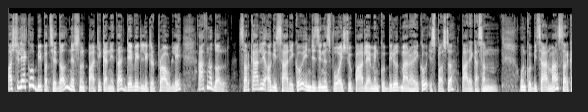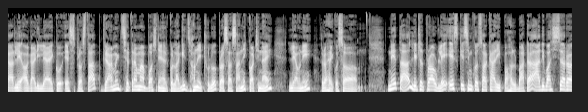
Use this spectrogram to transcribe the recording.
अस्ट्रेलियाको विपक्षी दल नेशनल पार्टीका नेता डेभिड लिटर प्राउडले आफ्नो दल सरकारले अघि सारेको इन्डिजिनियस भोइस टु पार्लियामेन्टको विरोधमा रहेको स्पष्ट पारेका छन्। उनको विचारमा सरकारले अगाडि ल्याएको यस प्रस्ताव ग्रामीण क्षेत्रमा बस्नेहरूको लागि झनै ठूलो प्रशासनिक कठिनाई ल्याउने रहेको छ। नेता लिटल प्राउडले यस किसिमको सरकारी पहलबाट आदिवासी र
